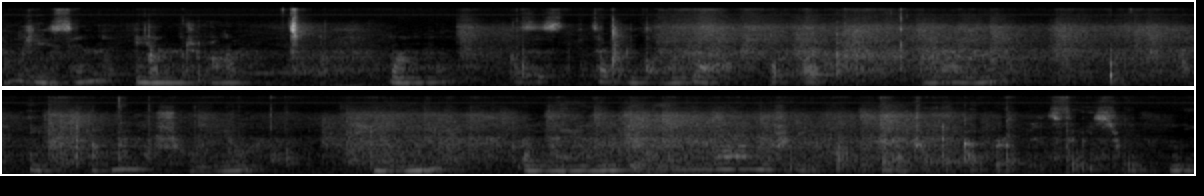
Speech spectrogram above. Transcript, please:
I'm Jason, and um, well, this is technically a vlog, but like, whatever. And I'm gonna show you me, a man doing laundry, but we're gonna try to cover up his face with me.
